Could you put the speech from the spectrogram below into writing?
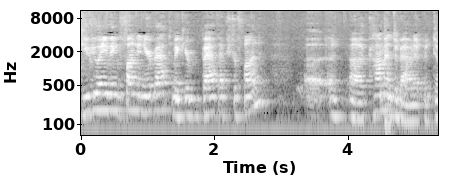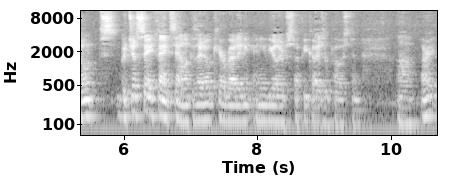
Do you do anything fun in your bath to make your bath extra fun? Uh, uh, comment about it, but don't. But just say thanks, Alan, because I don't care about any any of the other stuff you guys are posting. Uh, all right.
